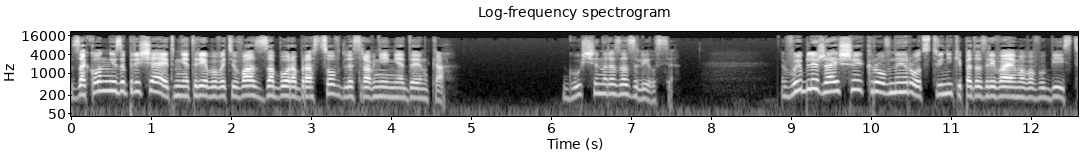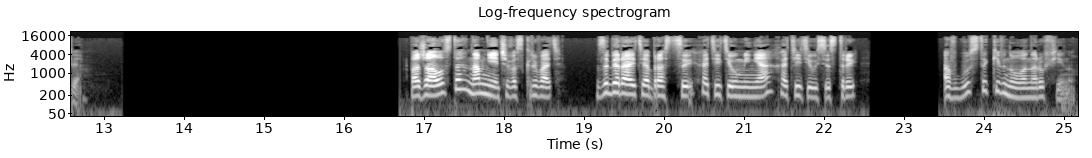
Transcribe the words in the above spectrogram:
Закон не запрещает мне требовать у вас забор образцов для сравнения ДНК. Гущин разозлился. Вы ближайшие кровные родственники подозреваемого в убийстве. Пожалуйста, нам нечего скрывать. Забирайте образцы, хотите у меня, хотите у сестры. Августа кивнула на Руфину.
